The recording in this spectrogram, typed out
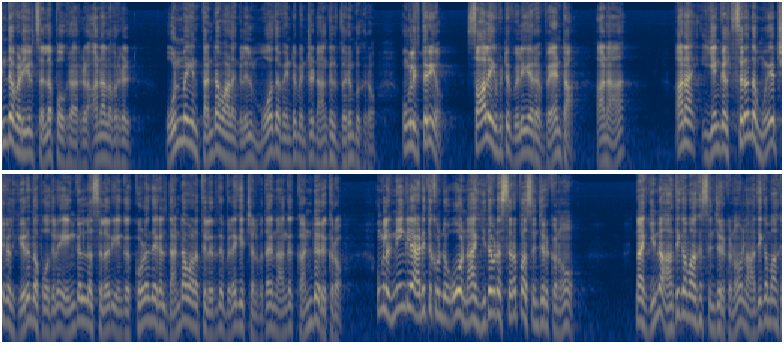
இந்த வழியில் செல்லப் போகிறார்கள். ஆனால் அவர்கள் உண்மையின் தண்டவாளங்களில் மோத வேண்டும் என்று நாங்கள் விரும்புகிறோம். உங்களுக்கு தெரியும் சாலையை விட்டு வெளியேற வேண்டாம். ஆனா ஆனா எங்கள் சிறந்த முயற்சிகள் இருந்த போதிலும் எங்கள்ல சிலர் எங்க குழந்தைகள் தண்டவாளத்திலிருந்து விலகிச் செல்வதை நாங்க கண்டு இருக்கிறோம் உங்களை நீங்களே அடித்துக்கொண்டு ஓ நான் இதை விட சிறப்பாக செஞ்சிருக்கணும். நான் இன்னும் அதிகமாக செஞ்சிருக்கணும். நான் அதிகமாக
